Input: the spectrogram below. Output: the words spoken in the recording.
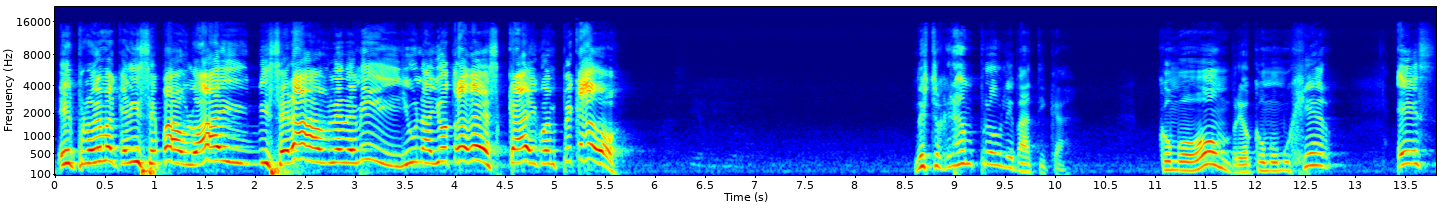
El problema que dice Pablo, ay, miserable de mí, y una y otra vez caigo en pecado. Nuestra gran problemática como hombre o como mujer es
